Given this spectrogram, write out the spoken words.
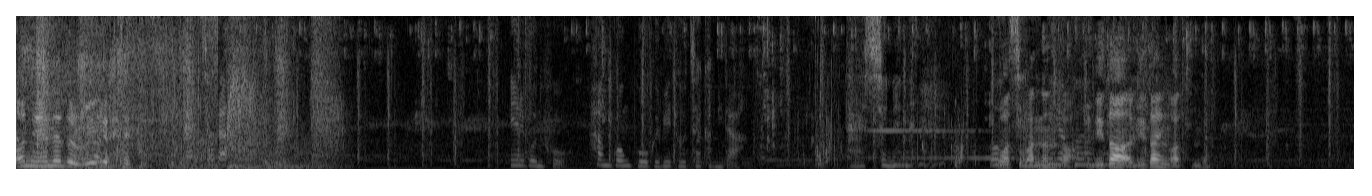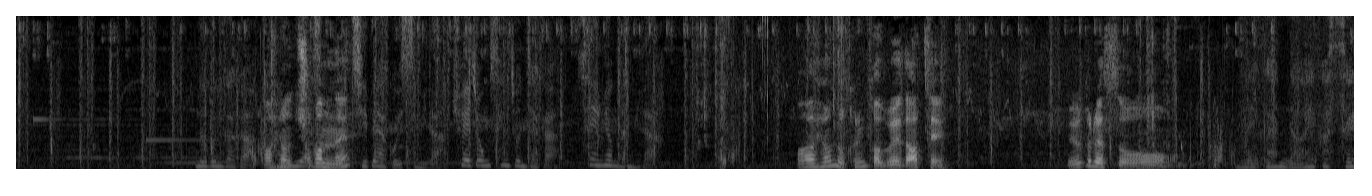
아니, 얘네들 왜 이래. 찾아. 1분 후 항공 보급이 도착합니다. 다시는 좋았어, 오지 맞는다. 않으려고 리다, 했는데. 리다인 것 같은데? 누군가가 아, 형 죽었네? 지배하고 있습니다. 최종 생존자가 3명 납니다. 아, 현우, 그러니까 왜 나한테. 왜 그랬어. 내가 너의 것을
